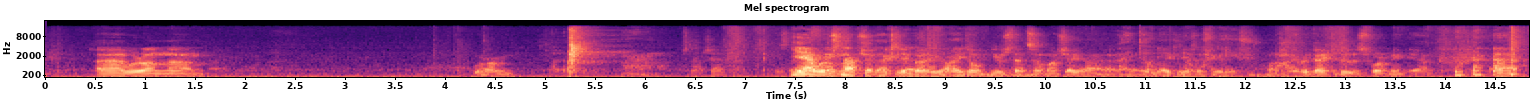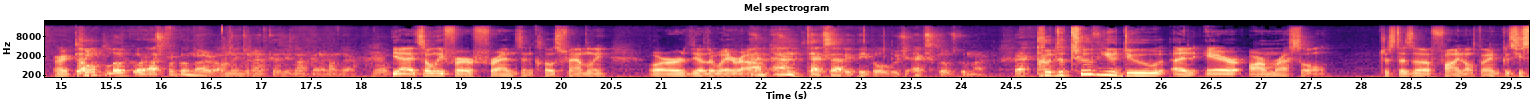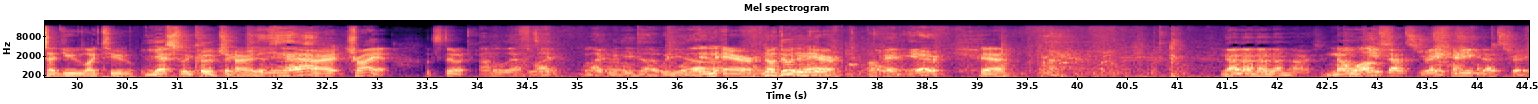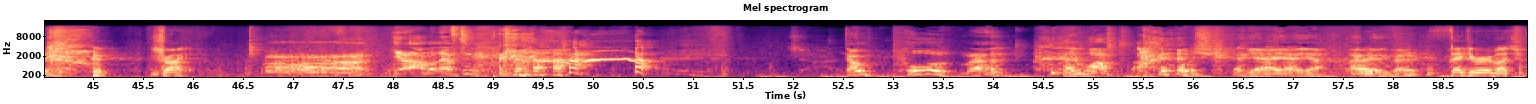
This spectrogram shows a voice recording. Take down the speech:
Uh, we're on. Um, where are we? Snapchat. Yeah, we're on? Snapchat actually, but. I don't use that so much. I, I, I don't lately as I know should. what it is. I want to hire a guy to do this for me. Yeah. Uh, all right, don't look or ask for Gunnar on the internet because he's not gonna come there. Yeah, it's only for friends and close family, or the other way around. And and tech savvy people, which excludes Gunnar. Could the two of you do an air arm wrestle, just as a final thing? Because you said you like to. Yes, we could check All right. it. Yeah. All right, try it. Let's do it I'm a lefty. Like like we need uh, we need uh, in air. No, do it in air. Okay, here. Yeah. No, no, no, no, no. No what? Keep that straight. Keep that straight. Try it. yeah, I'm a lefty. Don't pull, man. And what? Push. Yeah, yeah, yeah. I'm Alright. getting better. Thank you very much.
